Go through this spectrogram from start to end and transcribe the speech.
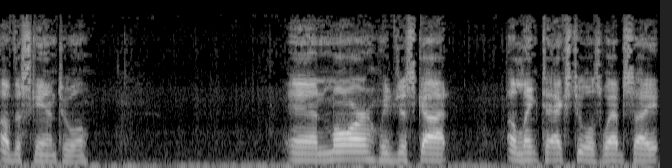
of the scan tool. And more, we've just got a link to Xtool's website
